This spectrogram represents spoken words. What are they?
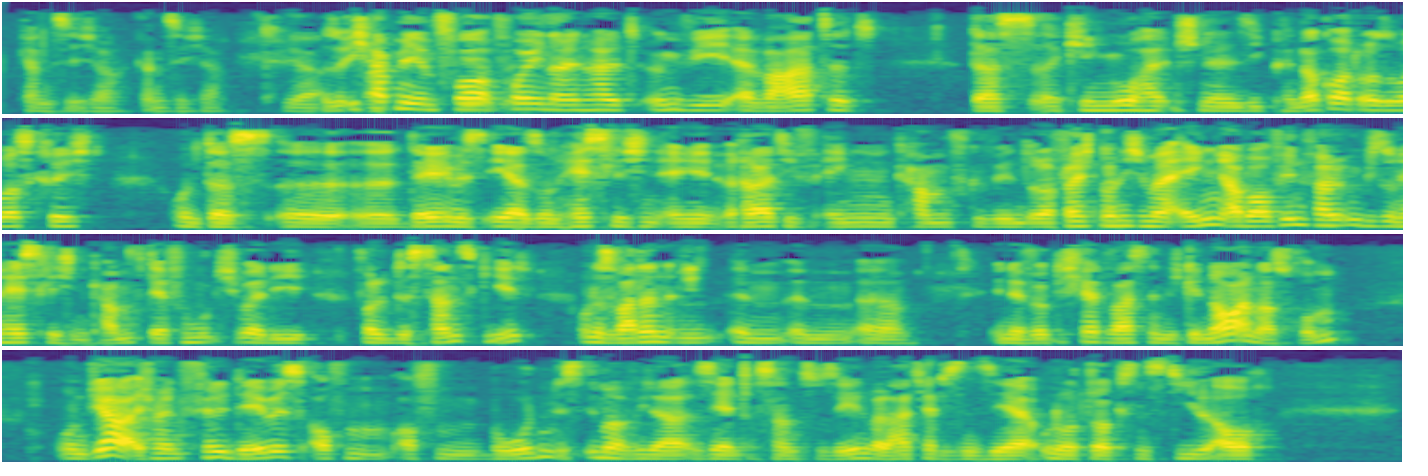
ganz sicher, ganz sicher. Ja, also ich habe mir im Vor Vorhinein halt irgendwie erwartet, dass äh, King Mo halt einen schnellen Sieg per Knockout oder sowas kriegt und dass äh, äh Davis eher so einen hässlichen, eng, relativ engen Kampf gewinnt oder vielleicht noch nicht immer eng, aber auf jeden Fall irgendwie so einen hässlichen Kampf, der vermutlich über die volle Distanz geht. Und es war dann im, im, im, äh, in der Wirklichkeit war es nämlich genau andersrum. Und ja, ich meine, Phil Davis auf dem, auf dem Boden ist immer wieder sehr interessant zu sehen, weil er hat ja diesen sehr unorthodoxen Stil auch,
